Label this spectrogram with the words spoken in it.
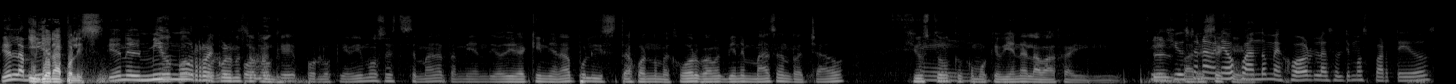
la Indianapolis. tienen el mismo por- por- récord en este por, lo momento. que, por lo que vimos esta semana también, yo diría que Indianapolis está jugando mejor, va- viene más enrachado. Houston Sí. co- como que viene a la baja y Sí, Houston ha venido que- jugando mejor los últimos partidos.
